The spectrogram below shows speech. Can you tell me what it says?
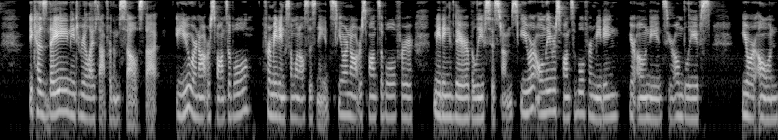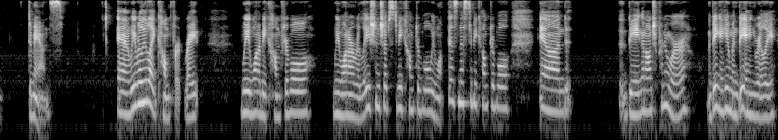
because they need to realize that for themselves that you are not responsible for meeting someone else's needs. You are not responsible for meeting their belief systems. You are only responsible for meeting your own needs, your own beliefs, your own demands. And we really like comfort, right? We want to be comfortable. We want our relationships to be comfortable. We want business to be comfortable. And being an entrepreneur, being a human being, really,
